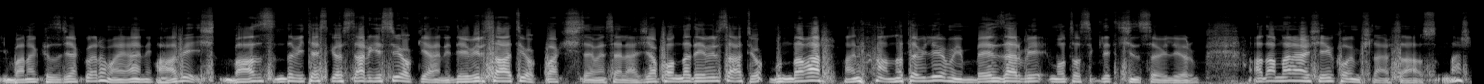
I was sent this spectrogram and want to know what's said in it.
Bana kızacaklar ama yani abi işte bazısında vites göstergesi yok yani devir saati yok. Bak işte mesela Japon'da devir saati yok bunda var. Hani anlatabiliyor muyum? Benzer bir motosiklet için söylüyorum. Adamlar her şeyi koymuşlar sağ olsunlar.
